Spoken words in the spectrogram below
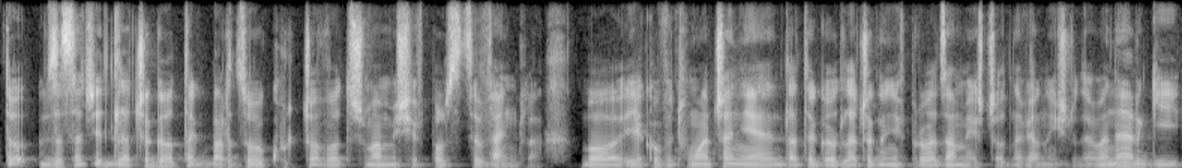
to w zasadzie dlaczego tak bardzo kurczowo trzymamy się w Polsce węgla? Bo jako wytłumaczenie dla tego, dlaczego nie wprowadzamy jeszcze odnawialnych źródeł energii,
